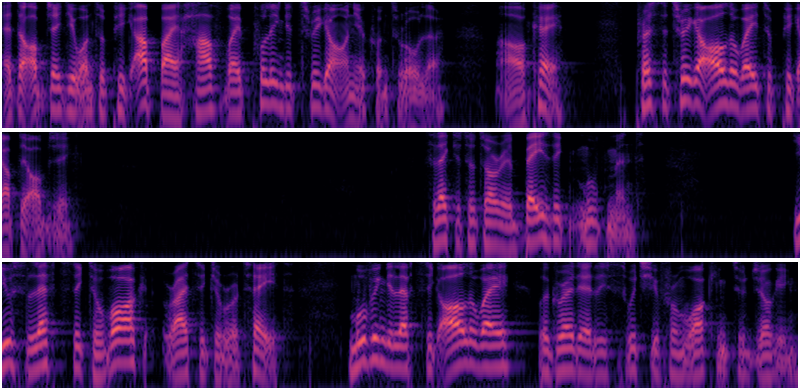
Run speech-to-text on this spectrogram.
at the object you want to pick up by halfway pulling the trigger on your controller. Okay. Press the trigger all the way to pick up the object. Select the tutorial. Basic movement. Use left stick to walk, right stick to rotate. Moving the left stick all the way will gradually switch you from walking to jogging.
